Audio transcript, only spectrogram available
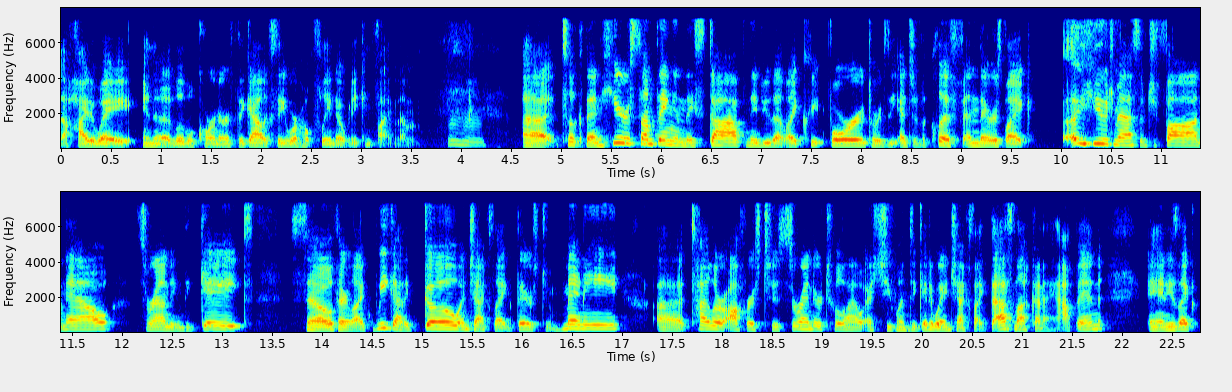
hide away in a little corner of the galaxy where hopefully nobody can find them. hmm Uh, Teal'c then hears something and they stop and they do that like creep forward towards the edge of the cliff and there's like a huge massive Jaffa now surrounding the gate. So they're like, we gotta go. And Jack's like, there's too many. Uh, Tyler offers to surrender to allow SG1 to get away. And Jack's like, that's not gonna happen. And he's like,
